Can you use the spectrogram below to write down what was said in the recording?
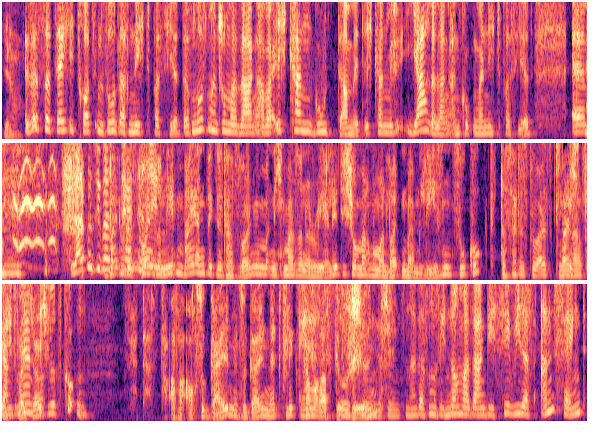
ja. Es ist tatsächlich trotzdem so, dass nichts passiert. Das muss man schon mal sagen. Aber ich kann gut damit. Ich kann mich jahrelang angucken, wenn nichts passiert. Ähm, lass uns über das Weil du das Panel vorhin so reden. nebenbei entwickelt hast, sollen wir nicht mal so eine Reality-Show machen, wo man Leuten beim Lesen zuguckt? Das hattest du als kleiner ich ganz im Ernst, ich würde es gucken. Aber auch so geil mit so geilen Netflix-Kameras das ist so gefilmt. schön gefilmt. Ne? Das muss ich nochmal sagen. Die Szene, wie das anfängt.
